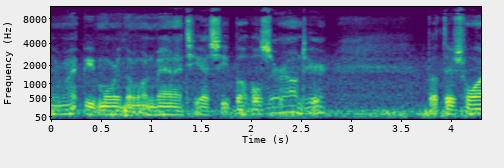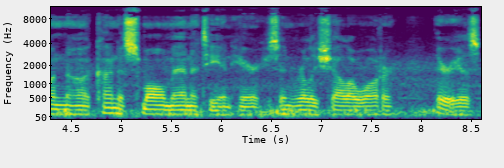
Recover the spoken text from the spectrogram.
There might be more than one manatee. I see bubbles around here. But there's one uh, kind of small manatee in here. He's in really shallow water. There he is.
